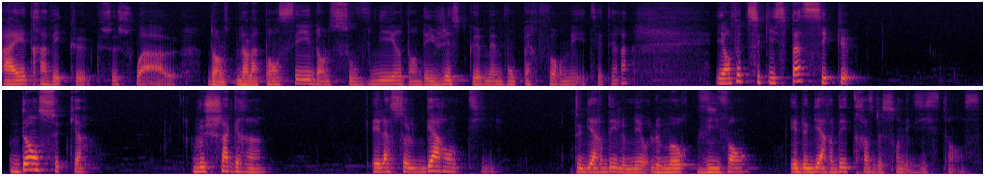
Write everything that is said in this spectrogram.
à être avec eux, que ce soit euh, dans, dans la pensée, dans le souvenir, dans des gestes qu'eux-mêmes vont performer, etc. Et en fait, ce qui se passe, c'est que dans ce cas, le chagrin, est la seule garantie de garder le, mort vivant et de garder trace de son existence.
